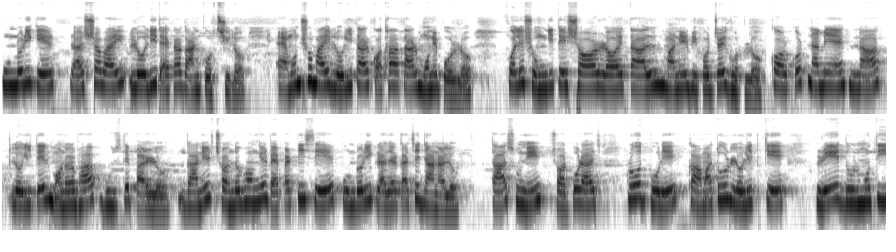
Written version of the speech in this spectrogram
পুণ্ডরিকের রাজসভায় ললিত একা গান করছিল। এমন সময় ললিতার কথা তার মনে পড়ল। ফলে সঙ্গীতের স্বর, লয়, তাল, মানের বিপর্যয় ঘটল। কর্কট নামে এক নাক ললিতের মনোভাব বুঝতে পারল। গানের ছন্দভঙ্গের ব্যাপারটি সে পুণ্ডরিক রাজার কাছে জানালো। তা শুনে সর্পরাজ ক্রোধ ভরে কামাতুর ললিতকে রে দুর্মতি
